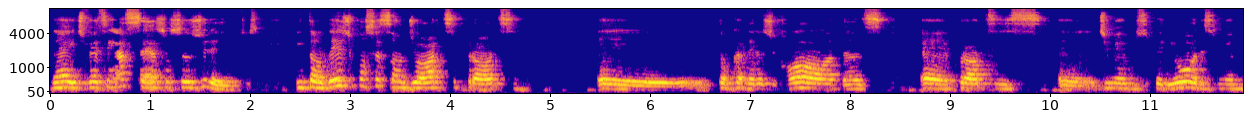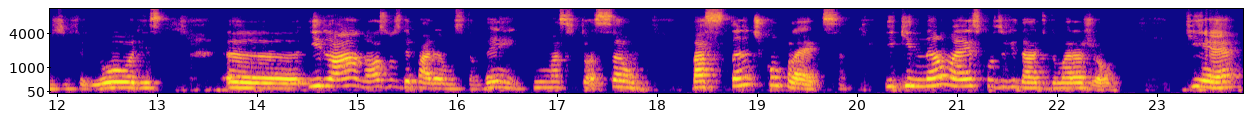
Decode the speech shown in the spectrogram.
né, e tivessem acesso aos seus direitos. Então, desde concessão de órtese e prótese, é, então, cadeiras de rodas, é, próteses é, de membros superiores, membros inferiores. Uh, e lá nós nos deparamos também com uma situação bastante complexa e que não é exclusividade do Marajó, que é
